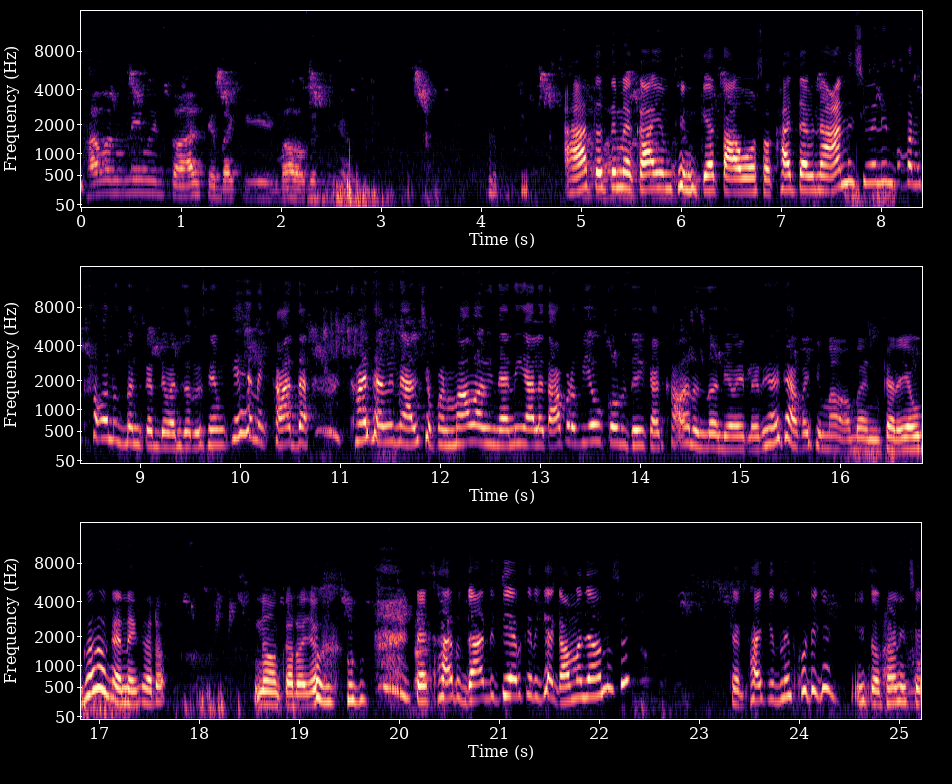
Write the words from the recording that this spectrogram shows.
ખાવાનું નહીં હોય તો હાલશે બાકી માવા હા તો તમે કાયમથી કેતા આવો છો. ખાધા વિના આને સિવાય પણ પપ્પાને ખાવાનું બંધ કરી દેવાની જરૂર છે. એમ કે ને ખાધા ખાધા વિના હાલશે પણ માવા વિના નહીં હાલે. તો આપણે બી એવું કરવું જોઈએ કે ખાવાનું જ ન દેવાય એટલે રેઠા પછી માવા બંધ કરે. એવું કરો કે નહીં કરો? ન કરો એવું. તે ખારું ગાડી તૈયાર કરી ક્યાં ગામમાં જવાનું છે? કે ફાકી જ નથી ખૂટી ગઈ? ઈ તો ઘણી છે.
